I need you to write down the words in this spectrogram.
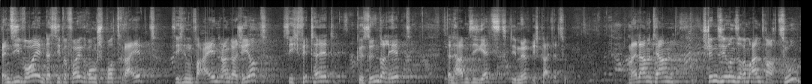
wenn Sie wollen, dass die Bevölkerung Sport treibt, sich in Vereinen engagiert, sich fit hält, gesünder lebt, dann haben Sie jetzt die Möglichkeit dazu. Meine Damen und Herren, stimmen Sie unserem Antrag zu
